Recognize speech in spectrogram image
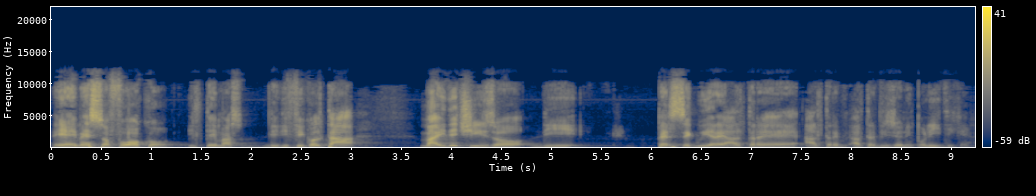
e hai messo a fuoco il tema di difficoltà, ma hai deciso di perseguire altre, altre, altre visioni politiche.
